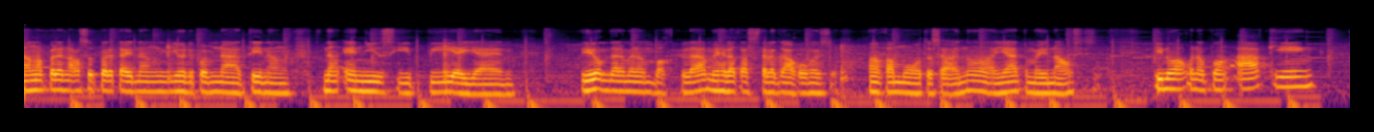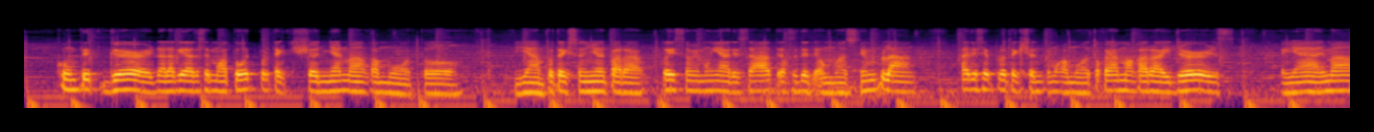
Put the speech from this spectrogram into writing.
Ah, nga pala, nakasuot pala tayo ng uniform natin ng, ng NUCP. Ayan. Inom na naman ang bakla. May halakas talaga ako mga kamoto sa ano. Ayan, tumayo na ako. sa- Kinuha ko na po ang aking complete girl. Lalagyan natin sa mga tooth protection yan, mga kamoto. Yan, protection yan para kahit sa may mangyari sa atin, accident o mas simplang. At isa protection to mga kamoto. Kaya mga ka-riders, ayan, mga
